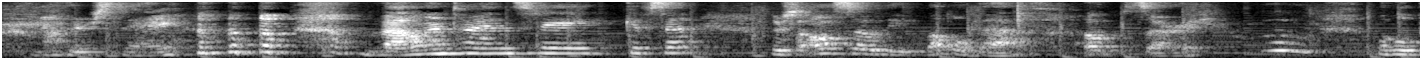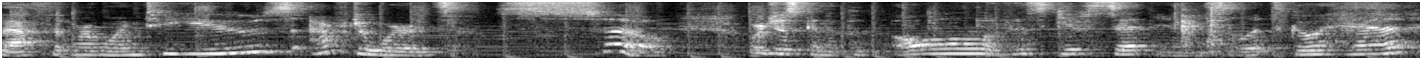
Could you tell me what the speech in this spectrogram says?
Mother's Day, Valentine's Day gift set. There's also the Bubble Bath. Oh, sorry. Ooh, bubble bath that we're going to use afterwards. So we're just gonna put all of this gift set in. So let's go ahead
